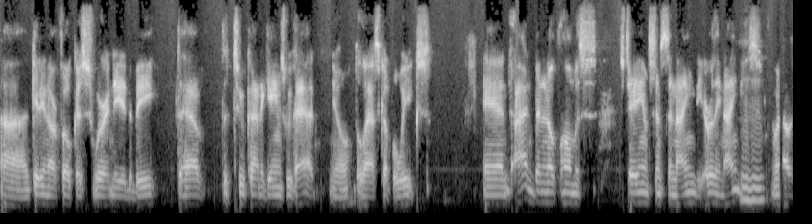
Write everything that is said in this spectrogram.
uh, getting our focus where it needed to be to have the two kind of games we've had, you know, the last couple of weeks. And I hadn't been in Oklahoma's stadium since the 90 early 90s mm-hmm. when I was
